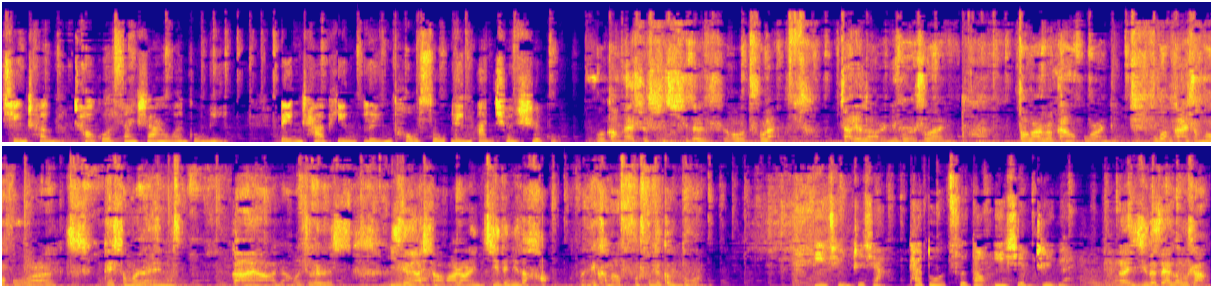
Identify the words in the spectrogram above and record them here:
行程超过三十二万公里。零差评、零投诉、零安全事故。我刚开始实习的时候出来，家里老人就跟我说：“到外边干活，你不管干什么活，给什么人干呀，然后就是一定要想法让人记得你的好，那你可能付出的更多。”疫情之下，他多次到一线支援。呃，一个在楼上，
